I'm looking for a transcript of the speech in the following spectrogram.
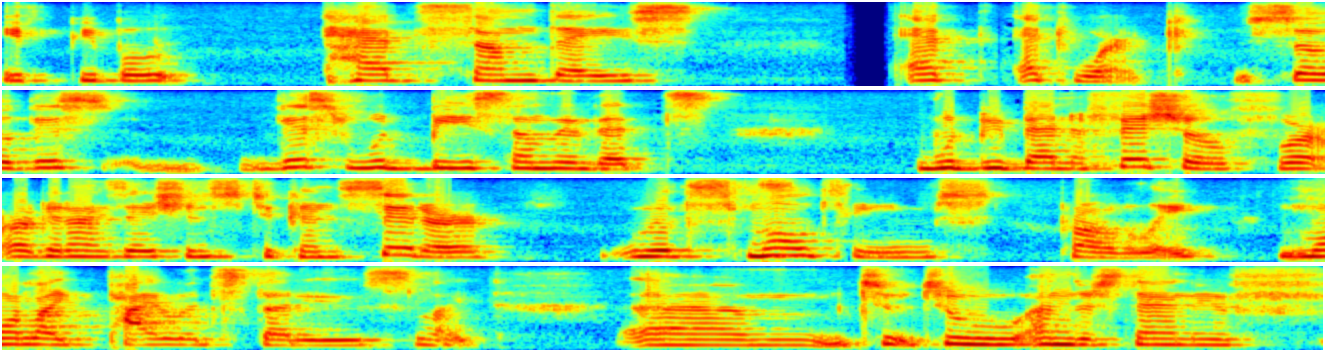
if people had some days at at work. So this this would be something that would be beneficial for organizations to consider with small teams, probably more like pilot studies, like um, to to understand if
